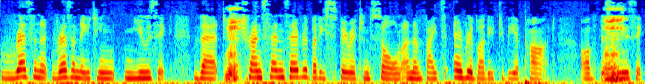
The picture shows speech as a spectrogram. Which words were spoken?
resonant, resonating music that mm. transcends everybody's spirit and soul and invites everybody to be a part of this mm. music.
